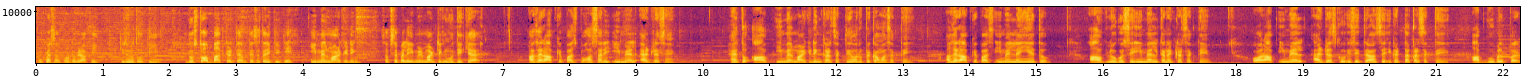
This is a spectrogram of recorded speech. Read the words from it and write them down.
प्रोफेशनल फ़ोटोग्राफी की ज़रूरत होती है। दोस्तों, अब बात करते हैं हम तीसरे तरीके की ईमेल मार्केटिंग सबसे पहले ईमेल मार्केटिंग होती क्या है? अगर आपके पास बहुत सारे ईमेल एड्रेस हैं हैं तो आप ईमेल मार्केटिंग कर सकते हैं और रुपये कमा सकते हैं। अगर आपके पास ईमेल नहीं है तो आप लोगों से ईमेल कनेक्ट कर सकते हैं और आप ईमेल एड्रेस को इसी तरह से इकट्ठा कर सकते हैं। आप गूगल पर,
